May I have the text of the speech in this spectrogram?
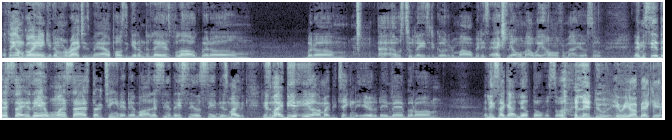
I think I'm gonna go ahead and get them Huaraches, man. I was supposed to get them the last vlog, but um, but um, I, I was too lazy to go to the mall. But it's actually on my way home from out here, so let me see if that size is there. One size 13 at that mall. Let's see if they still sitting. This might this might be an L. I might be taking the L today, man. But um, at least I got leftover, so let's do it. Here man. we are back at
